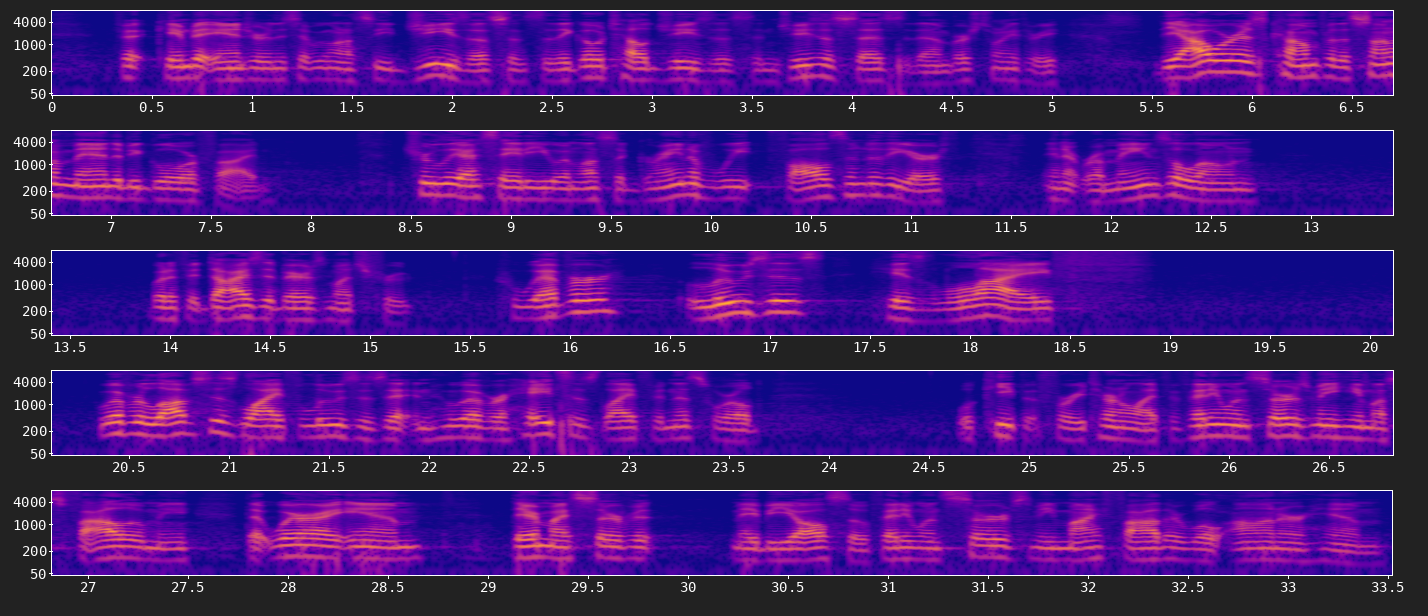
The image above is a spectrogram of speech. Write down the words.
came to Andrew, and they said, We want to see Jesus. And so they go tell Jesus. And Jesus says to them, verse 23, The hour has come for the Son of Man to be glorified. Truly I say to you, unless a grain of wheat falls into the earth and it remains alone, but if it dies, it bears much fruit. Whoever loses his life, whoever loves his life loses it, and whoever hates his life in this world will keep it for eternal life. If anyone serves me, he must follow me, that where I am, there my servant may be also. If anyone serves me, my Father will honor him.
